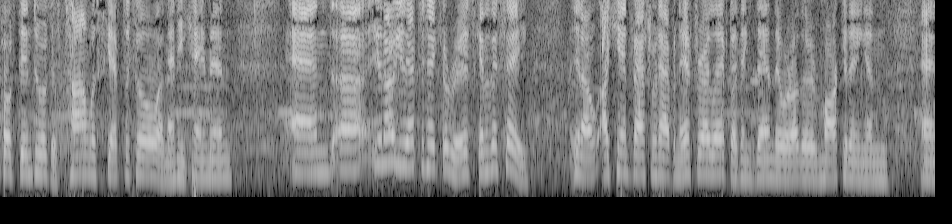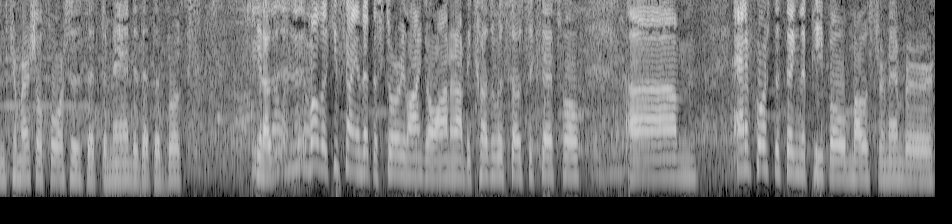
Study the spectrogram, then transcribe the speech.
hooked into it because Tom was skeptical, and then he came in. And, uh, you know, you have to take a risk. And as I say, you know, I can't vouch what happened after I left. I think then there were other marketing and and commercial forces that demanded that the books, you know, th- well, they keep saying that the storyline go on and on because it was so successful. Um, and of course, the thing that people most remember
